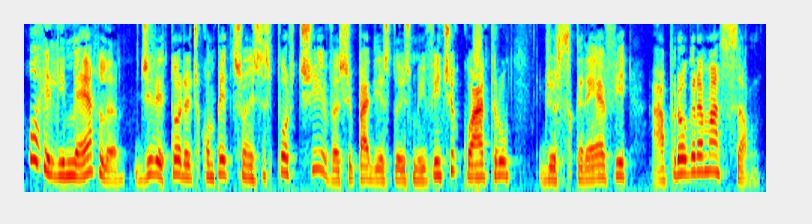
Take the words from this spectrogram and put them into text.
Aurélie Merla, diretora de competições esportivas de Paris 2024, descreve a programação.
